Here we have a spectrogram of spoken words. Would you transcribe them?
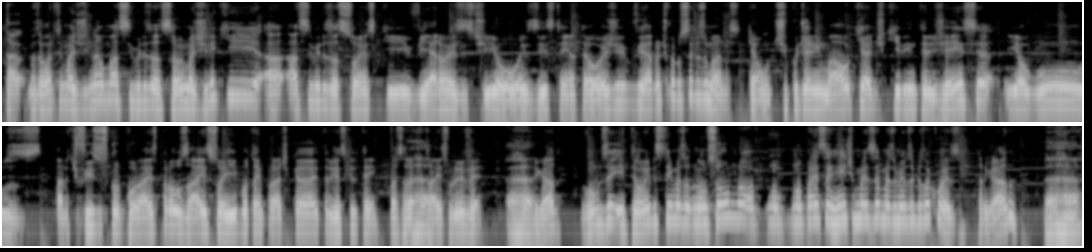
Tá, mas agora tu imagina uma civilização. Imagina que a- as civilizações que vieram a existir ou existem até hoje vieram tipo dos seres humanos, que é um tipo de animal que adquire inteligência e alguns artifícios corporais pra usar isso aí e botar em prática a inteligência que ele tem, pra se adaptar e sobreviver. tá Aham. ligado? Vamos dizer, então eles têm mais. Não são. Não, não, não parece a gente, mas é mais ou menos a mesma coisa, tá ligado? Aham.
